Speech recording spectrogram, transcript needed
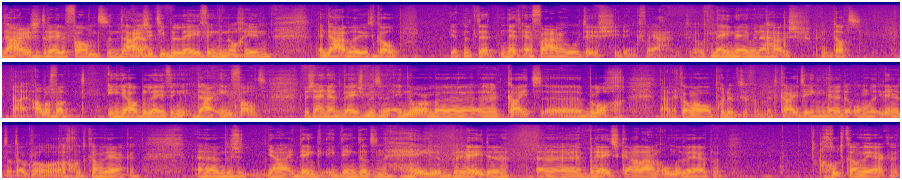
daar is het relevant en daar ja. zit die beleving er nog in. En daar wil je het kopen. Je hebt het net, net ervaren hoe het is. Je denkt van ja, dat wil ik meenemen naar huis. En dat, nou, alles wat in jouw beleving daarin valt. We zijn net bezig met een enorme uh, kite-blog. nou, daar komen allemaal producten van met kiting uh, eronder. Ik denk dat dat ook wel uh, goed kan werken. Um, dus ja, ik denk, ik denk dat een hele brede, breed scala aan onderwerpen goed kan werken.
